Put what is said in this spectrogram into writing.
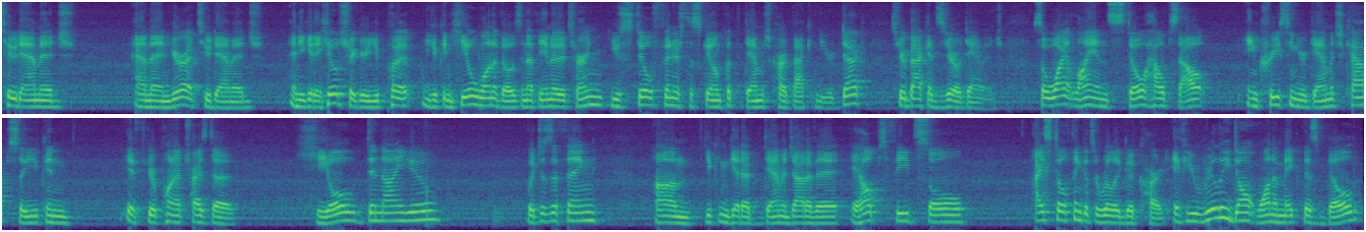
two damage, and then you're at two damage, and you get a heal trigger. You put you can heal one of those, and at the end of the turn, you still finish the skill and put the damage card back into your deck, so you're back at zero damage. So White Lion still helps out increasing your damage cap, so you can, if your opponent tries to heal deny you, which is a thing, um, you can get a damage out of it. It helps feed soul. I still think it's a really good card. If you really don't want to make this build,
